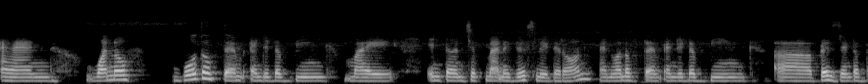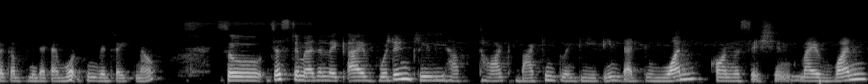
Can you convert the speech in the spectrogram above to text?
and one of both of them ended up being my internship managers later on, and one of them ended up being uh, president of the company that I'm working with right now. So just imagine, like, I wouldn't really have thought back in 2018 that one conversation, my one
